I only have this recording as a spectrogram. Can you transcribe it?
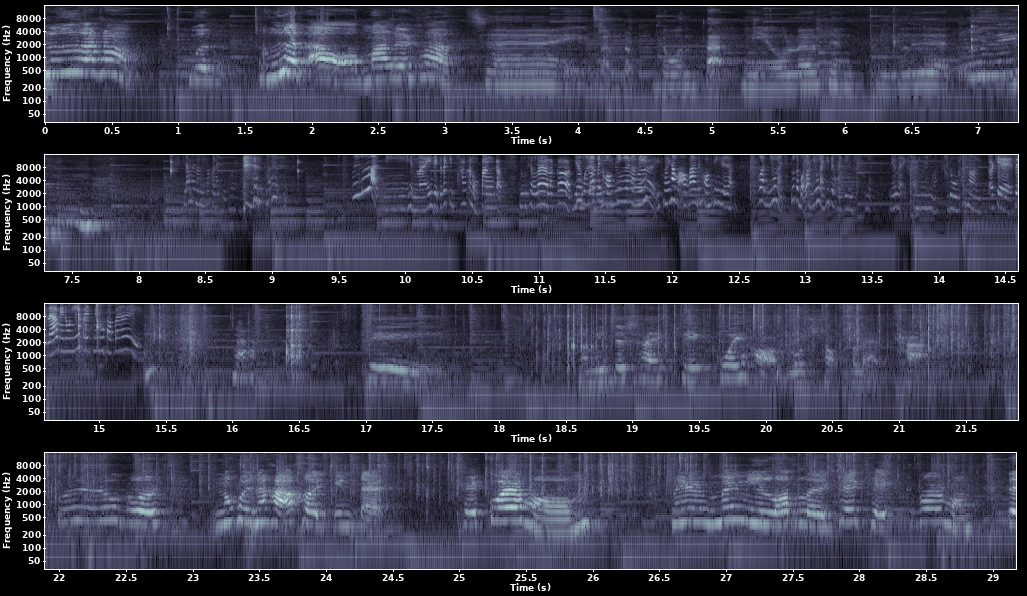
เลือดอะเหมือนเลือดเอาออกมาเลยค่ะ ใช่เหมือนแบบโดนตัดนิ้วแล้วยังมีเลือด นนี้จะใช้เค้กกล้วยหอมรสช็อกโกแลตค่ะเฮ้ยลูกเลยน้องคุยนะคะ เคยกินแต่เค้กกล้วยหอม ไม่ไม่มีรสเลยแค่เค้กกล้วยหอม แต่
